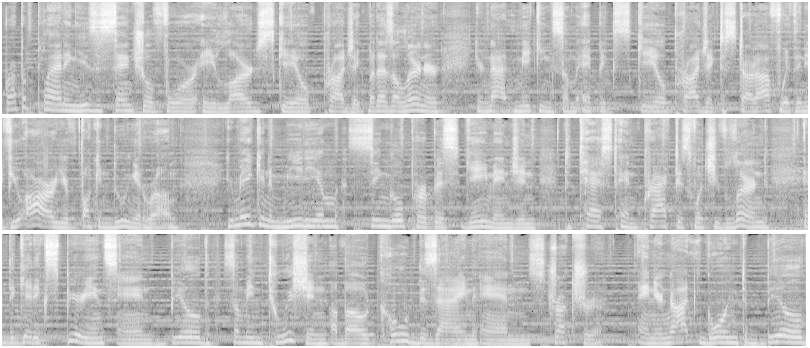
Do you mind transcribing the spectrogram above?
Proper planning is essential for a large scale project, but as a learner, you're not making some epic scale project to start off with, and if you are, you're fucking doing it wrong. You're making a medium, single purpose game engine to test and practice what you've learned and to get experience and build some intuition about code design and structure and you're not going to build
